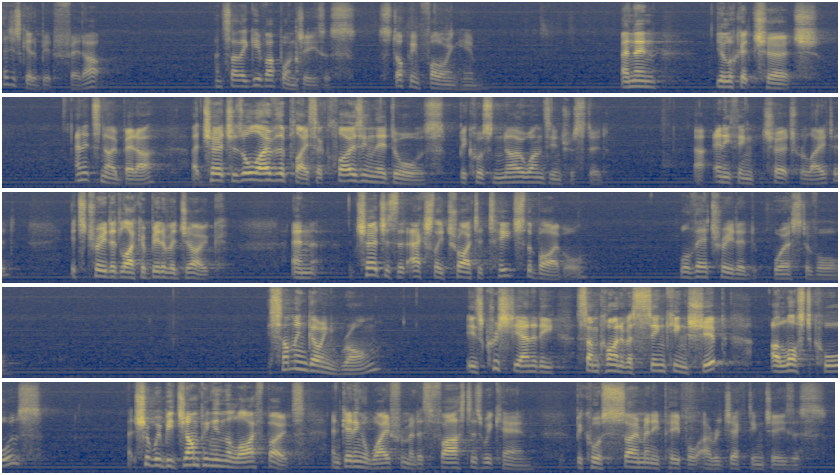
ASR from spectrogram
they just get a bit fed up. And so they give up on Jesus, stopping following him. And then you look at church, and it's no better. Churches all over the place are closing their doors because no one's interested. Uh, anything church related, it's treated like a bit of a joke. And churches that actually try to teach the Bible, well, they're treated worst of all. Is something going wrong? Is Christianity some kind of a sinking ship, a lost cause? Should we be jumping in the lifeboats and getting away from it as fast as we can because so many people are rejecting Jesus?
